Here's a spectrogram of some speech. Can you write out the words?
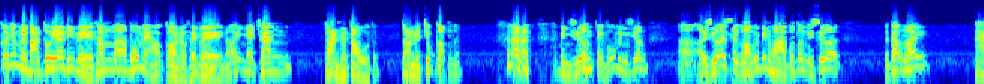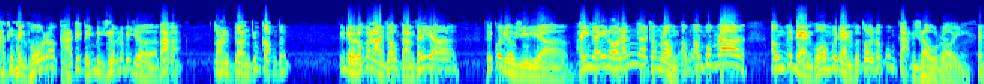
Có những người bạn tôi uh, đi về thăm uh, bố mẹ họ còn là phải về nói Nha Trang toàn là tàu thôi, toàn là Trung Cộng thôi. Bình Dương, thành phố Bình Dương ở, ở giữa Sài Gòn với Biên Hòa của tôi ngày xưa người ta cũng nói cả cái thành phố đó, cả cái tỉnh Bình Dương đó bây giờ bác ạ, à, toàn toàn Trung Cộng thôi cái điều đó có làm cho ông cảm thấy uh, thấy có điều gì uh, ấy nấy lo lắng uh, trong lòng ông ông cũng đã ông cái đèn của ông cái đèn của tôi nó cũng cạn dầu rồi.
